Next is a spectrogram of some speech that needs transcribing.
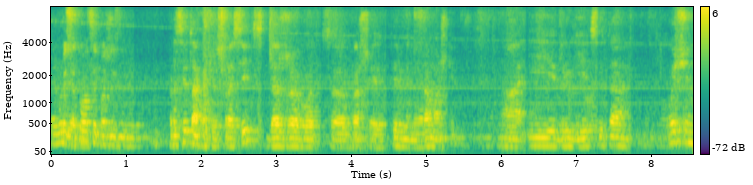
Ну, ситуации по жизни, да. Про цвета хочу спросить, даже вот э, ваши фирменные ромашки а, и другие цвета. Очень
